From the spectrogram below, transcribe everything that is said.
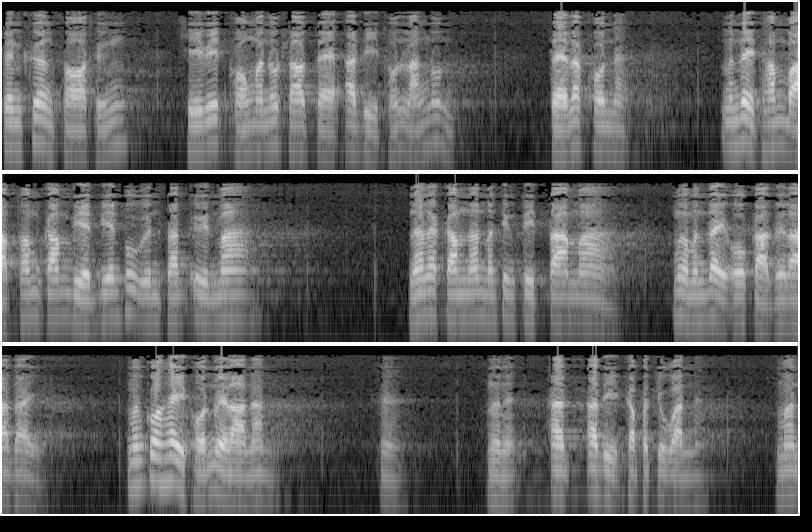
เป็นเครื่องสอถึงชีวิตของมนุษย์เราแต่อดีตหนหลังนุ่น แต่ละคนนะ่ะ มันได้ทำบาปทำกรรมเบียดเบียนผู้อื่นสัตว์อื่นมานั่นกรรมนั้นมันจึงติดตามมา เมื่อมันได้โอกาสเวลาใด มันก็ให้ผลเวลานั้นนั่นแหละอดีตกับปัจจุบันนะมัน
